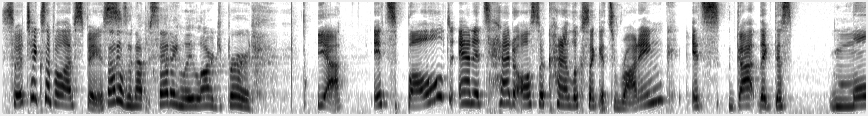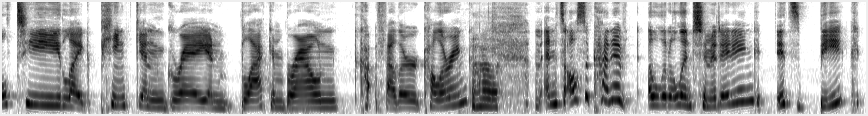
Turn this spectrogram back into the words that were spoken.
So it takes up a lot of space. That is an upsettingly large bird. Yeah. It's bald and its head also kind of looks like it's rotting. It's got like this multi like pink and gray and black and brown co- feather coloring. Uh-huh. Um, and it's also kind of a little intimidating. Its beak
